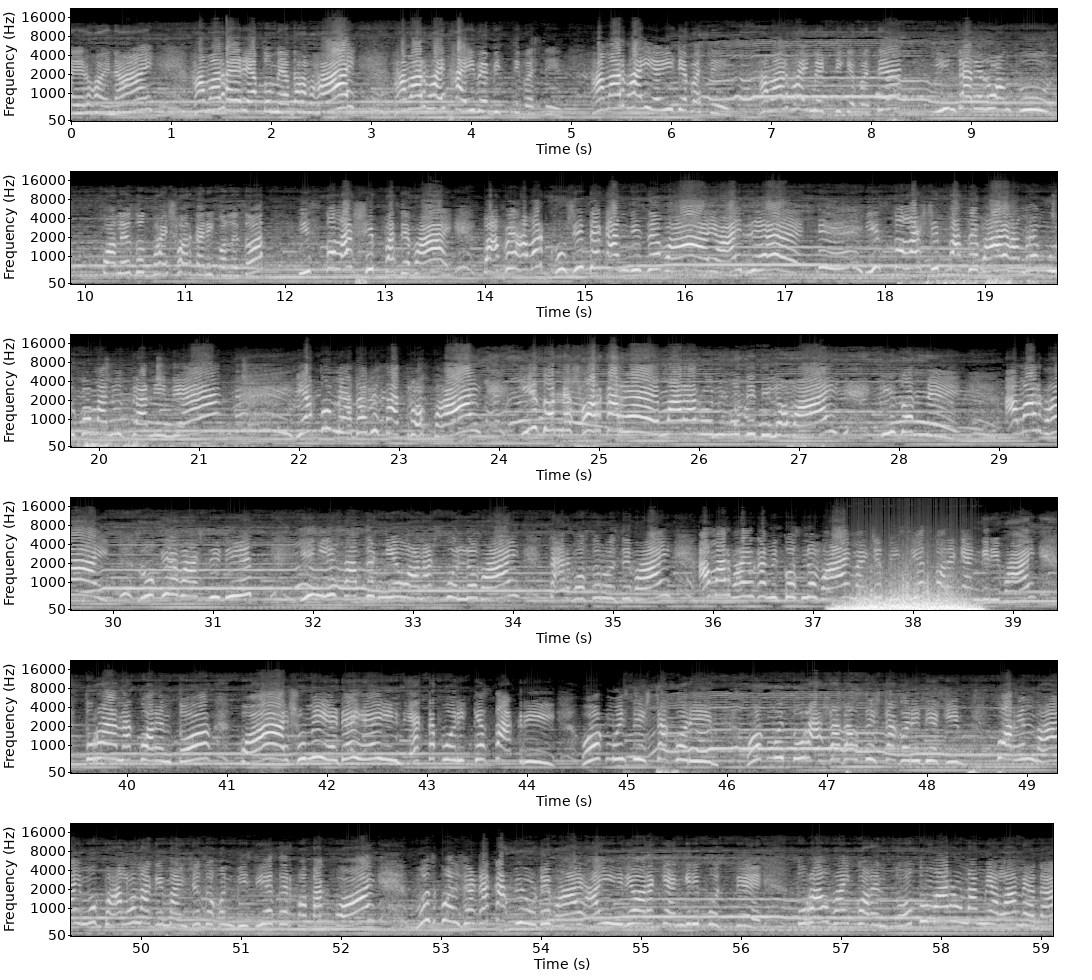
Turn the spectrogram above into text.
ভাইয়ের হয় নাই। আমার ভাইয়ের এত মেধা ভাই, আমার ভাই ফাইভে বৃত্তি পাচ্ছে আমার ভাই এইটে পাচ্ছে আমার ভাই মেট্রিকে পাচ্ছে ইন্টারে রংপুর কলেজত ভাই, সরকারি কলেজত স্কলারশিপ পাতে ভাই। বাপে আমার খুশিতে কান্দিছে ভাই হাই রে। স্কলারশিপ পাতে ভাই, আমরা মূর্খ মানুষ জানি না। এত মেধাবী ছাত্র ভাই, কি জন্য সরকারে মারার অনুমতি দিল ভাই? কি জন্য? রুকিয়া ইংলিশ সাবজেক্ট নিয়ে অনার্স করল ভাই। চার বছর হয়েছে ভাই। আমার ভাইকে আমি কৃষ্ণ ভাই মানে বিসিএস করে ক্যাঙ্গিরি ভাই। তোরা না করেন তো? কয় সুমি, এটাই এই একটা পরীক্ষা চাকরি। হোক, মুই চেষ্টা করিম। হোক, মুই তোর আশাটাও চেষ্টা করি দেখিম। করেন ভাই, মুখ ভালো লাগে মানুষে যখন বিসিএস এর কথা কয়। মুখ কলজাটা কাঁপি ওঠে ভাই। হাই রে, ওরা ক্যাঙ্গিরি পড়ছে তোরাও ভাই করেন তো। তোমারও না মেলা মেদা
